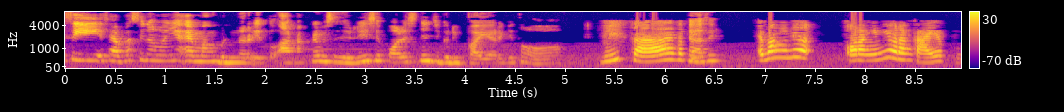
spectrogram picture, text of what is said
si siapa sih namanya emang bener itu anaknya bisa jadi si polisnya juga dibayar gitu loh Bisa, ya tapi nggak sih emang ini orang ini orang kaya pun.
